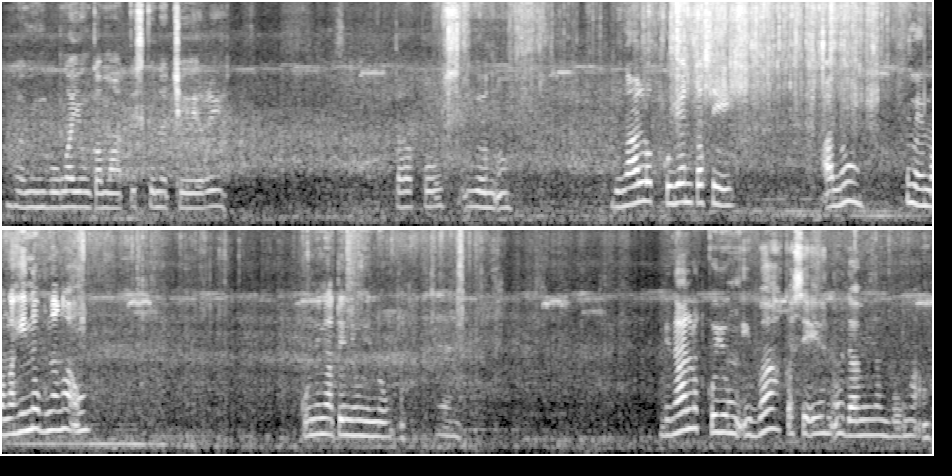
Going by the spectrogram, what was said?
Daming bunga yung kamatis ko na cherry. Tapos, yun oh. Binalot ko yan kasi, ano, may mga hinog na nga oh. Kunin natin yung hinog. Ayan. Binalot ko yung iba kasi ayan oh, dami ng bunga oh.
